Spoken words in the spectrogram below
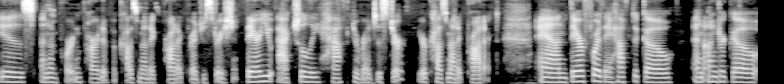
is an important part of a cosmetic product registration. There, you actually have to register your cosmetic product. And therefore, they have to go and undergo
